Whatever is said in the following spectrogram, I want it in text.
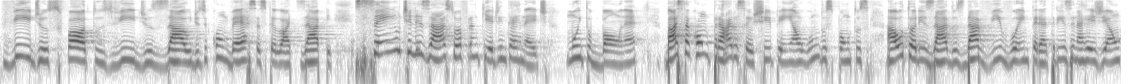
vídeos, fotos, vídeos, áudios e conversas pelo WhatsApp sem utilizar a sua franquia de internet. Muito bom, né? Basta comprar o seu chip em algum dos pontos autorizados da Vivo Imperatriz e na região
